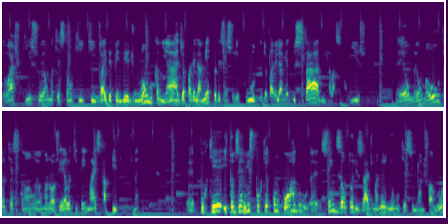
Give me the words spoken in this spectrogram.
Eu acho que isso é uma questão que, que vai depender de um longo caminhar de aparelhamento da Defensoria Pública, de aparelhamento do Estado em relação a isso. É, é uma outra questão, é uma novela que tem mais capítulos, né? É, porque, e estou dizendo isso porque concordo, é, sem desautorizar de maneira nenhuma o que a Simone falou,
